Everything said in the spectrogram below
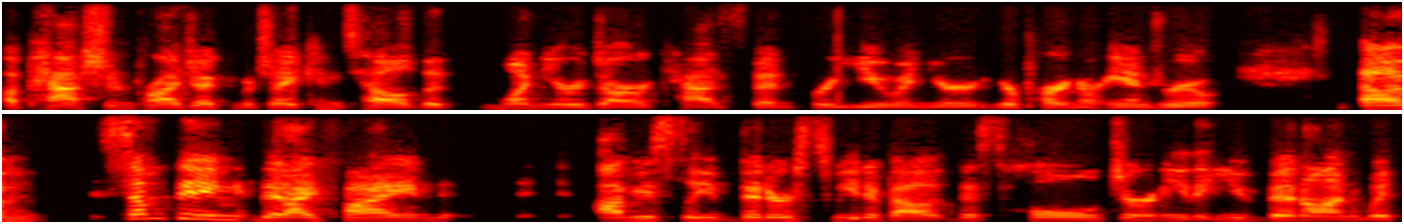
a passion project, which I can tell that One Year Dark has been for you and your your partner Andrew. Um, something that I find obviously bittersweet about this whole journey that you've been on with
